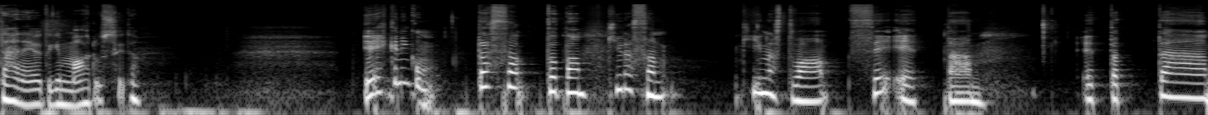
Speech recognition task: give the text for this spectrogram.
Tähän ei jotenkin mahdu sitä. Ja ehkä niinku tässä tota, kirjassa on kiinnostavaa se, että, että tämä,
